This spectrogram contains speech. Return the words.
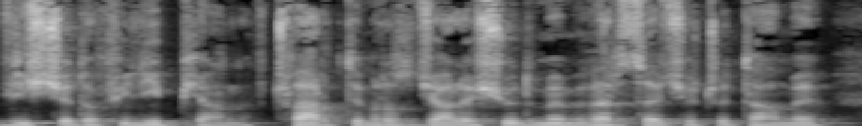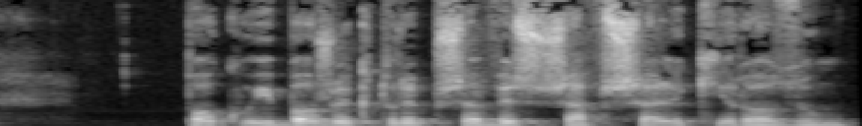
W liście do Filipian, w czwartym rozdziale, siódmym wersecie czytamy: Pokój Boży, który przewyższa wszelki rozum,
